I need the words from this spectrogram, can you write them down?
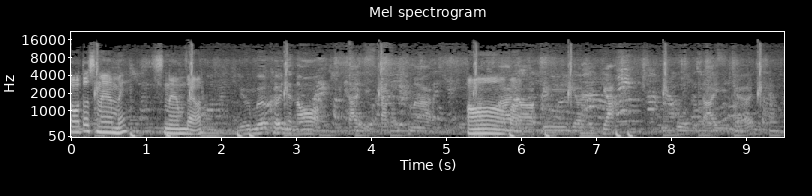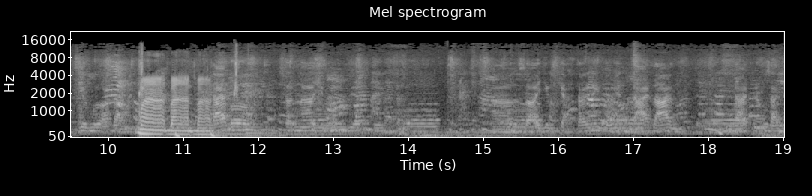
តទៅស្នាមហ៎ស្នាមដែរអត់យើងមើលឃើញតែណតែគេកាត់ឲ្យស្មាអូបាទគេយកទៅចាក់ពីគួរខ្សែវាច្រើនយើងមើលអត់ដឹងបាទបាទបាទតែបើសិនណាយើងមើលវា ទៅអាខ្សែយើងចាក់ទៅនេះវាមានដែរឡើងដែរក្នុងខ្សែជ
